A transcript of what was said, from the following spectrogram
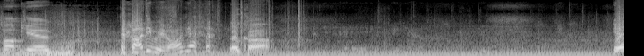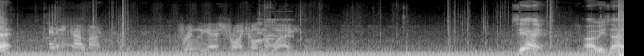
Fuck you. I didn't revive you. shit. No car. yeah. Enemy car marked. Friendly airstrike on the way. Is he out? Oh, he's out.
